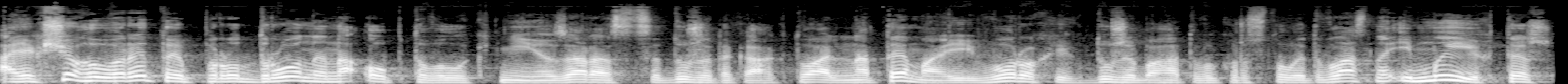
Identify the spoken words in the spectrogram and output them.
А якщо говорити про дрони на оптоволокні, зараз це дуже така актуальна тема, і ворог їх дуже багато використовує. Власне, і ми їх теж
